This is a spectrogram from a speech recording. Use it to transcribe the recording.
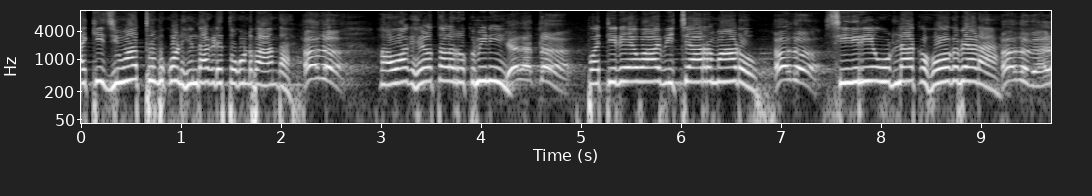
ಆಕಿ ಜೀವ ತುಂಬಿಕೊಂಡು ಹಿಂದಾಗಡೆ ತಗೊಂಡ್ ಬಾ ಅಂದ. ಅವಾಗ ಹೇಳ್ತಾಳ ರುಕ್ಮಿಣಿ ಪತಿದೇವ ವಿಚಾರ ಮಾಡು. ಹೌದು. ಸೀರೆ ಉಡ್ಲಾಕ ಹೋಗಬೇಡ. ಹೌದು ಬೇಡ.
